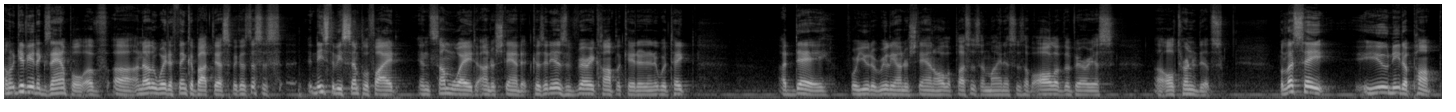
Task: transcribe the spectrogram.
I'm going to give you an example of uh, another way to think about this because this is, it needs to be simplified in some way to understand it because it is very complicated and it would take a day for you to really understand all the pluses and minuses of all of the various uh, alternatives. But let's say you need a pump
